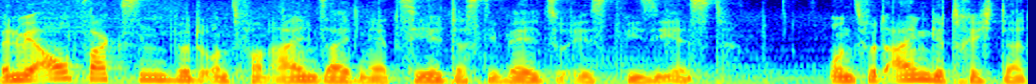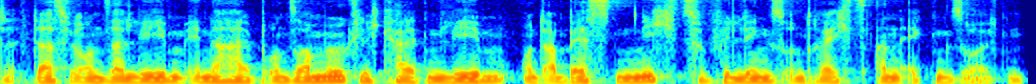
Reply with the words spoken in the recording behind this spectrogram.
Wenn wir aufwachsen, wird uns von allen Seiten erzählt, dass die Welt so ist, wie sie ist. Uns wird eingetrichtert, dass wir unser Leben innerhalb unserer Möglichkeiten leben und am besten nicht zu viel links und rechts anecken sollten.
